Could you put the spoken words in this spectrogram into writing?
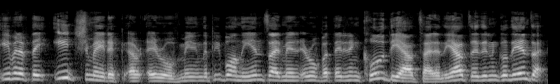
even if they each made an Eruv, meaning the people on the inside made an Eruv, but they didn't include the outside, and the outside didn't include the inside.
